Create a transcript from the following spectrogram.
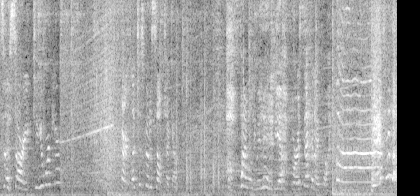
So, uh, sorry, do you work here? All right, let's just go to self checkout. Oh, finally, we made it. Yeah, for a second I thought. Ah! Bitch, what the?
